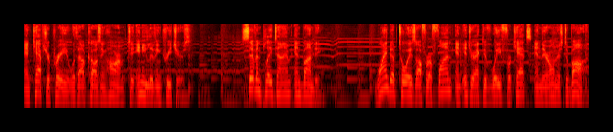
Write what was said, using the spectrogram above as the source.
and capture prey without causing harm to any living creatures. 7. Playtime and bonding. Wind up toys offer a fun and interactive way for cats and their owners to bond.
